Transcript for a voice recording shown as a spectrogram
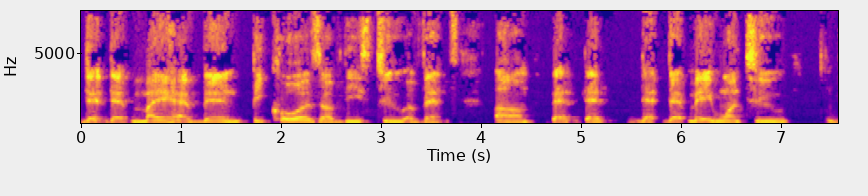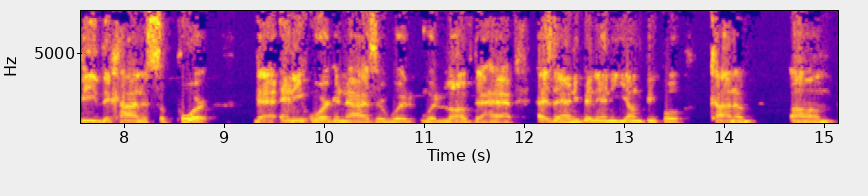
that that may have been because of these two events um, that that that that may want to be the kind of support that any organizer would would love to have. Has there any been any young people kind of um,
